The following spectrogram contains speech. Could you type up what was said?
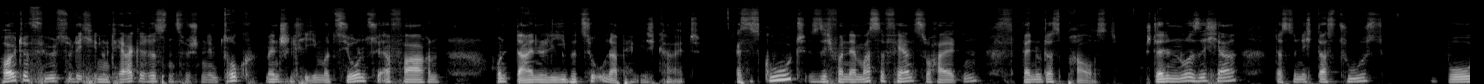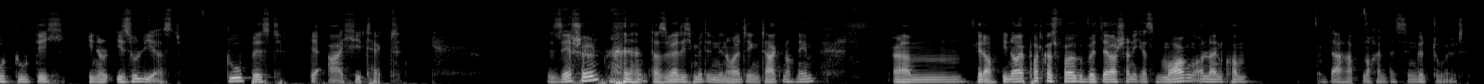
heute fühlst du dich hin und her gerissen zwischen dem Druck, menschliche Emotionen zu erfahren und deine Liebe zur Unabhängigkeit. Es ist gut, sich von der Masse fernzuhalten, wenn du das brauchst. Stelle nur sicher, dass du nicht das tust, wo du dich isolierst. Du bist der Architekt. Sehr schön. Das werde ich mit in den heutigen Tag noch nehmen. Ähm, genau, die neue Podcast-Folge wird sehr wahrscheinlich erst morgen online kommen. Da habt noch ein bisschen Geduld.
